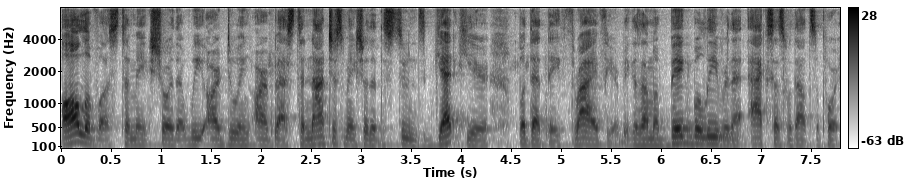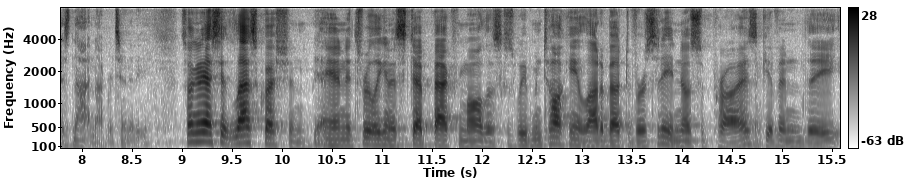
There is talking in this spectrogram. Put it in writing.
all of us to make sure that we are doing our best to not just make sure that the students get here, but that they thrive here. Because I'm a big believer that access without support is not an opportunity. So I'm going to ask you the last question, Yeah. and it's really going to step back from all this because we've been talking a lot about diversity, and no surprise, given the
